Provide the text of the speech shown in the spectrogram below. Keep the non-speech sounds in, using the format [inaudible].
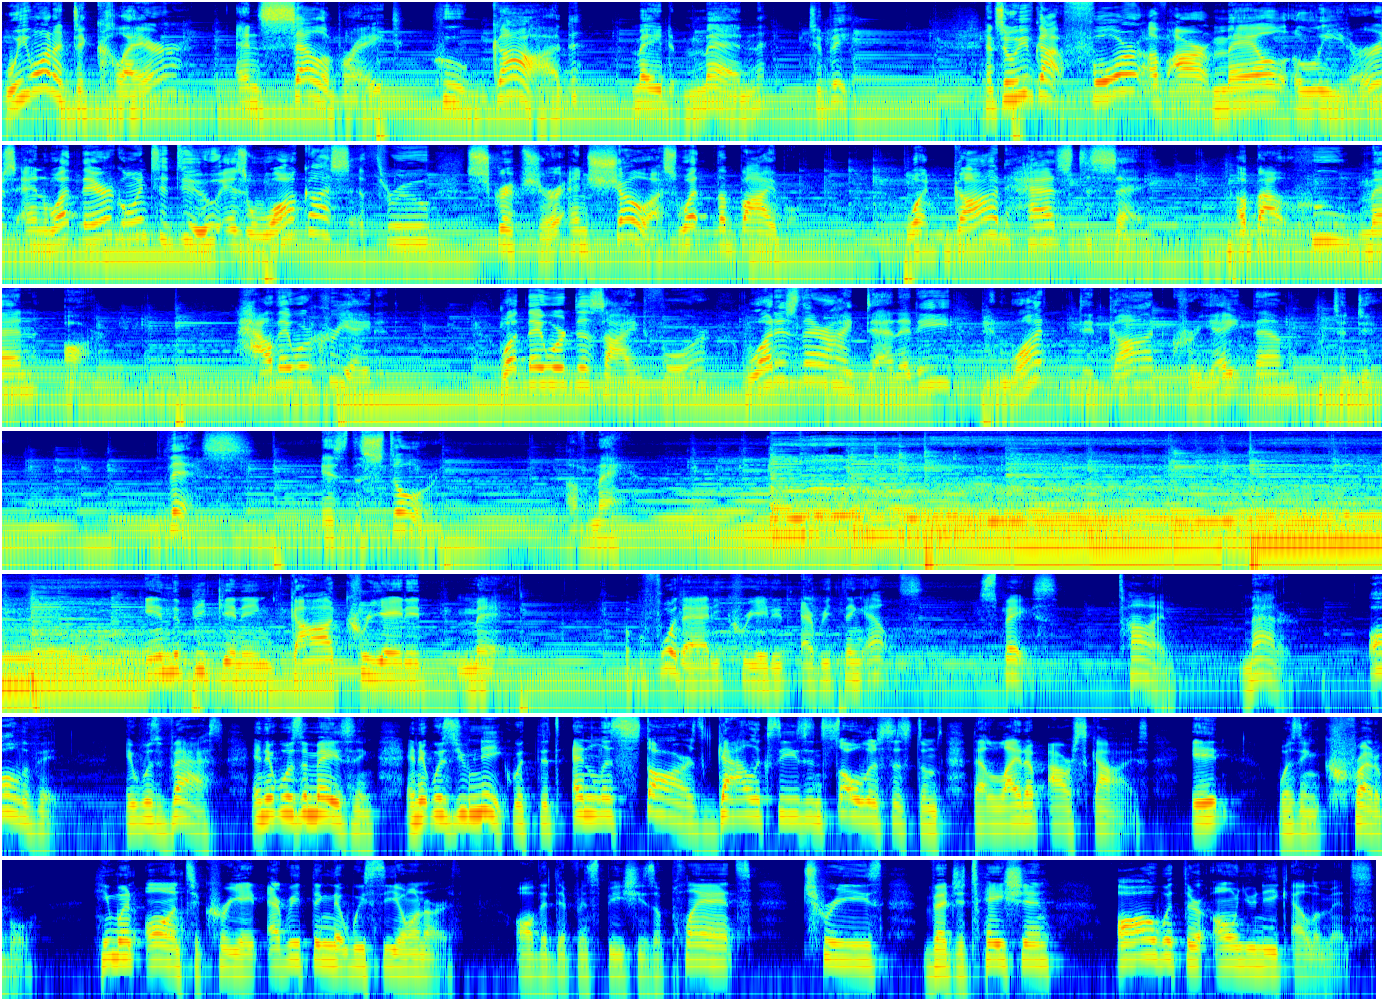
we want to declare and celebrate who God made men to be. And so we've got four of our male leaders, and what they're going to do is walk us through Scripture and show us what the Bible, what God has to say about who men are how they were created, what they were designed for, what is their identity, and what did God create them to do. This is the story of man. In the beginning, God created man. But before that, He created everything else space, time, matter, all of it. It was vast and it was amazing and it was unique with its endless stars, galaxies, and solar systems that light up our skies. It was incredible. He went on to create everything that we see on Earth all the different species of plants, trees, vegetation, all with their own unique elements.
